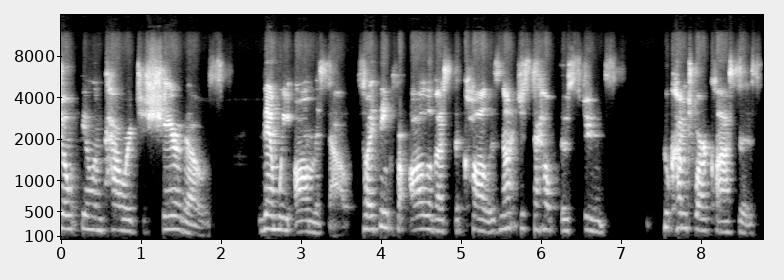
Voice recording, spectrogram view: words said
don't feel empowered to share those, then we all miss out. So I think for all of us, the call is not just to help those students who come to our classes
